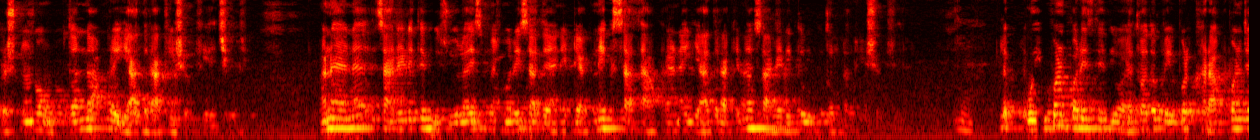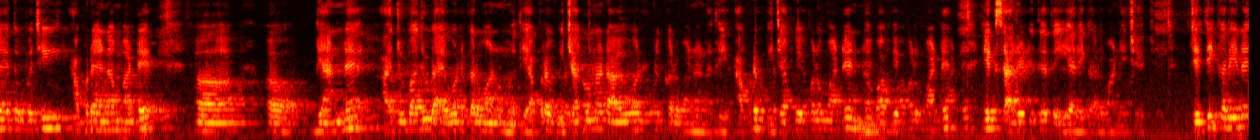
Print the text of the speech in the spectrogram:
પ્રશ્નનો ઉત્તરને આપણે યાદ રાખી શકીએ છીએ. અને એને સારી રીતે વિઝ્યુઅલાઇઝ મેમરી સાથે, એની ટેકનિક સાથે આપણે એને યાદ રાખીને સારી રીતે ઉત્તર લખી શકીએ. એટલે કોઈ પણ પરિસ્થિતિ હોય અથવા તો પેપર ખરાબ પણ જાય તો પછી આપણે એના માટે ધ્યાનને આજુબાજુ ડાયવર્ટ કરવાનું નથી. આપણે વિચારોને ડાયવર્ટ કરવાના નથી. આપણે બીજા પેપર માટે, નવા પેપર માટે એક સારી રીતે તૈયારી કરવાની છે. જેથી કરીને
